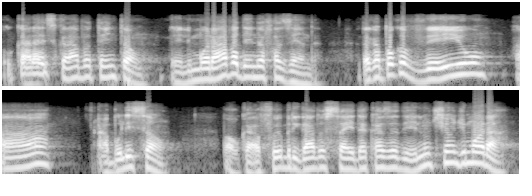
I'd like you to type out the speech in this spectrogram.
O cara era escravo até então. Ele morava dentro da fazenda. Daqui a pouco veio a abolição. o cara foi obrigado a sair da casa dele. Ele não tinha onde morar.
